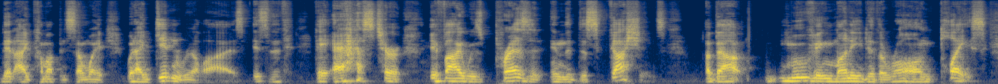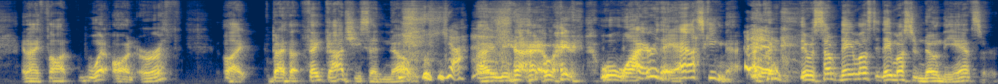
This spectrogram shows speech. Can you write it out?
that I come up in some way. What I didn't realize is that they asked her if I was present in the discussions about moving money to the wrong place, and I thought, what on earth? Like, but I thought, thank God she said no. yeah. I mean, I, I, well, why are they asking that? I there was some. They must. They must have known the answer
